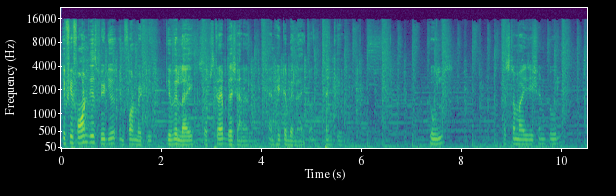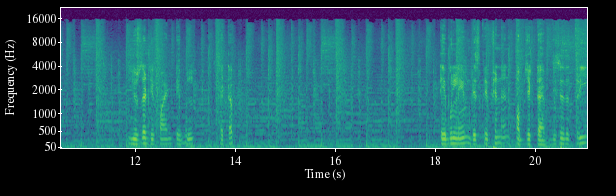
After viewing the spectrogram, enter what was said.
If you found this video informative, give a like, subscribe the channel and hit a bell icon. Thank you tools customization tool user defined table setup table name description and object type. This is the three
